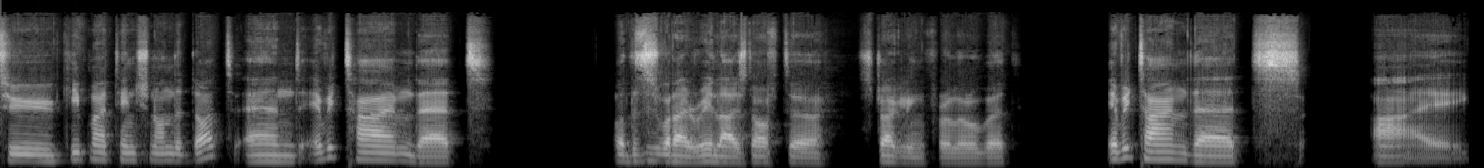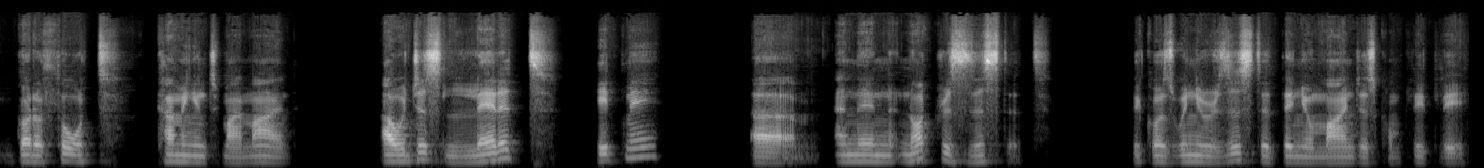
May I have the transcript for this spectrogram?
to keep my attention on the dot, and every time that well, this is what I realized after struggling for a little bit. Every time that I got a thought coming into my mind, I would just let it hit me um, and then not resist it. Because when you resist it, then your mind just completely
